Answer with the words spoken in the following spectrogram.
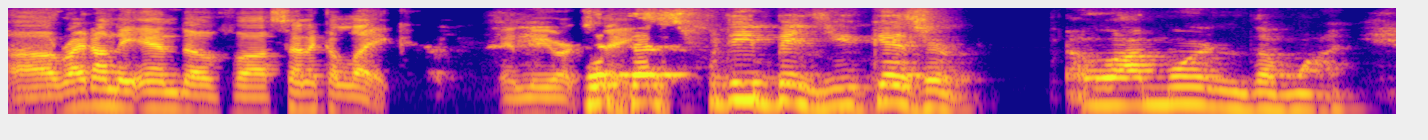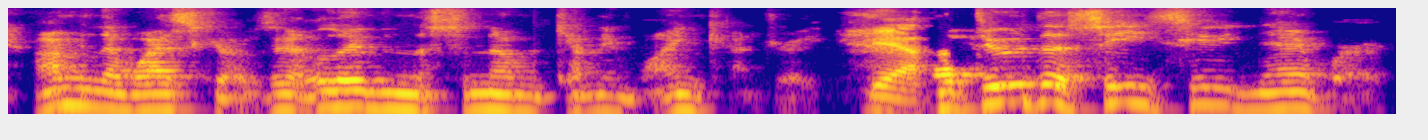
uh, right on the end of uh, Seneca Lake in New York Well, State. that's what he means. You guys are a lot more than the one. I'm in the West Coast. I live in the Sonoma County wine country. Yeah, But through the CC network,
